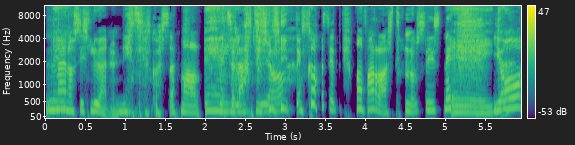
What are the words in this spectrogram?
Niin. Niin. Mä en ole siis lyönyt niitä siinä kanssa, että mä oon, Ei, että se lähtenyt joo. niiden kanssa, että mä oon varastanut siis ne. Eikä. Joo.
